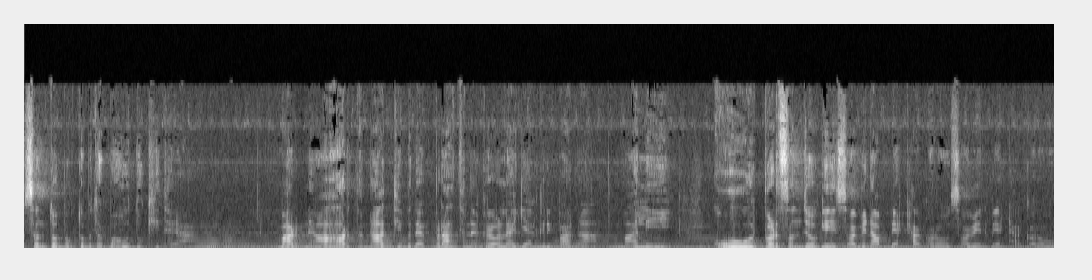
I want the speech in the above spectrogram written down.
સંતો ભક્તો બધા બહુ દુઃખી થયા. માર્ગને આહાર નાથથી બધા પ્રાર્થના કરવા લાગ્યા, કૃપાનાથ, માલિક, કોઈ પણ સંજોગે સ્વામીને આપ બેઠા કરો, સ્વામીને બેઠા કરો.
